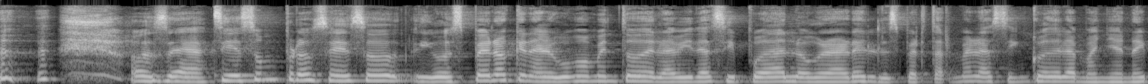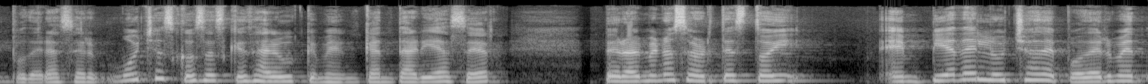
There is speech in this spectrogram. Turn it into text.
o sea, si es un proceso, digo, espero que en algún momento de la vida sí pueda lograr el despertarme a las 5 de la mañana y poder hacer muchas cosas, que es algo que me encantaría hacer, pero al menos ahorita estoy en pie de lucha de poderme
